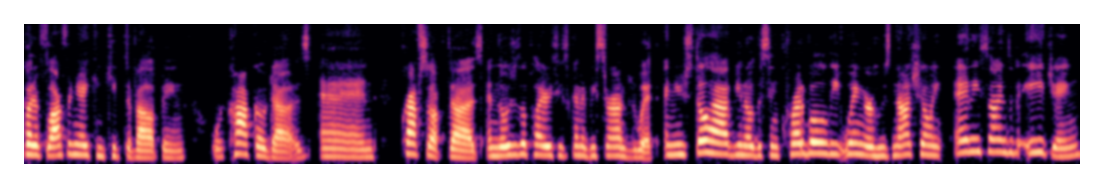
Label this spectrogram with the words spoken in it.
But if Lafreniere can keep developing, or Kakko does, and Kravtsov does, and those are the players he's going to be surrounded with, and you still have, you know, this incredible elite winger who's not showing any signs of aging,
